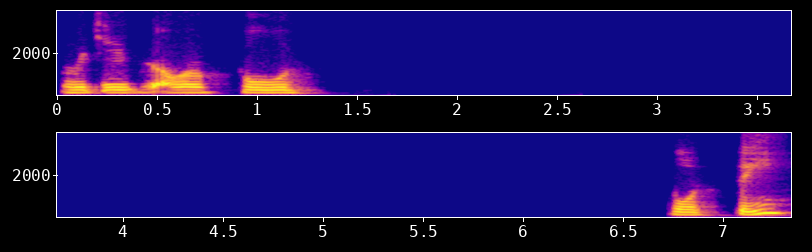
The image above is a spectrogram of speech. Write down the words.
which is our food port P.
